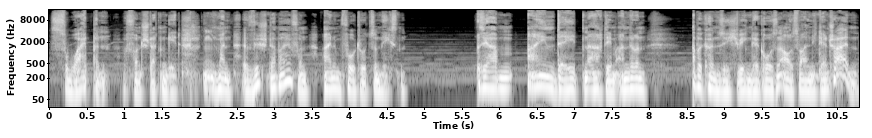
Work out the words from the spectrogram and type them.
Swipen vonstatten geht. Man wischt dabei von einem Foto zum nächsten. Sie haben ein Date nach dem anderen, aber können sich wegen der großen Auswahl nicht entscheiden.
